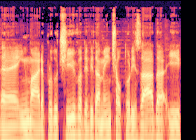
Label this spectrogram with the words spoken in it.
é, em uma área produtiva, devidamente autorizada e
